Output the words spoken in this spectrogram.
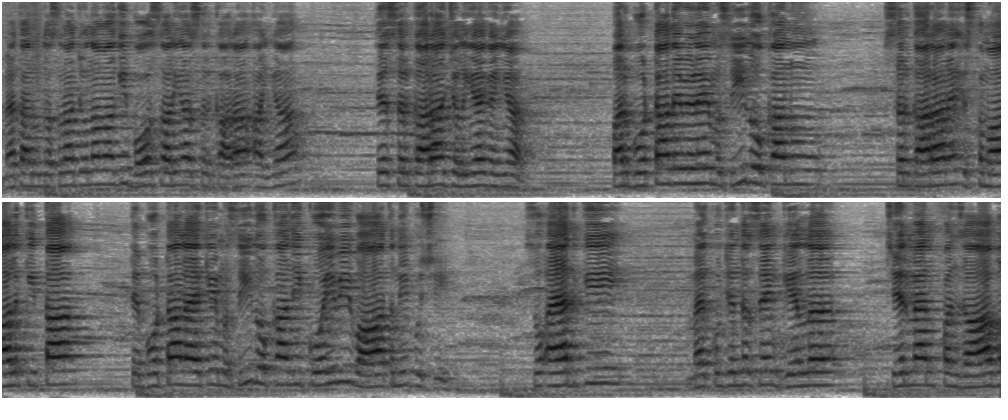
ਮੈਂ ਤੁਹਾਨੂੰ ਦੱਸਣਾ ਚਾਹੁੰਦਾ ਵਾਂ ਕਿ ਬਹੁਤ ਸਾਰੀਆਂ ਸਰਕਾਰਾਂ ਆਈਆਂ ਤੇ ਸਰਕਾਰਾਂ ਚਲੀਆਂ ਗਈਆਂ। ਪਰ ਵੋਟਾਂ ਦੇ ਵੇਲੇ ਮਸੀਹ ਲੋਕਾਂ ਨੂੰ ਸਰਕਾਰਾਂ ਨੇ ਇਸਤੇਮਾਲ ਕੀਤਾ ਤੇ ਵੋਟਾਂ ਲੈ ਕੇ ਮਸੀਹ ਲੋਕਾਂ ਦੀ ਕੋਈ ਵੀ ਬਾਤ ਨਹੀਂ ਪੁੱਛੀ। ਸੋ ਐਤਕੀ ਮੈਂ ਕੁਲਜਿੰਦਰ ਸਿੰਘ ਗਿੱਲ, ਚੇਅਰਮੈਨ ਪੰਜਾਬ,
